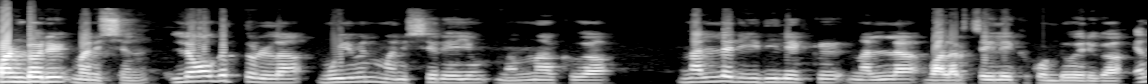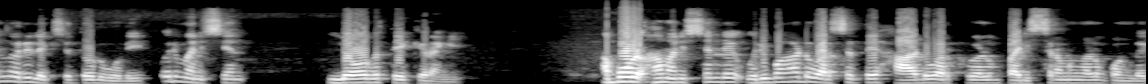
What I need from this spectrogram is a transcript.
പണ്ടൊരു മനുഷ്യൻ ലോകത്തുള്ള മുഴുവൻ മനുഷ്യരെയും നന്നാക്കുക നല്ല രീതിയിലേക്ക് നല്ല വളർച്ചയിലേക്ക് കൊണ്ടുവരിക എന്നൊരു ലക്ഷ്യത്തോടു കൂടി ഒരു മനുഷ്യൻ ലോകത്തേക്ക് ഇറങ്ങി അപ്പോൾ ആ മനുഷ്യന്റെ ഒരുപാട് വർഷത്തെ ഹാർഡ് വർക്കുകളും പരിശ്രമങ്ങളും കൊണ്ട്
